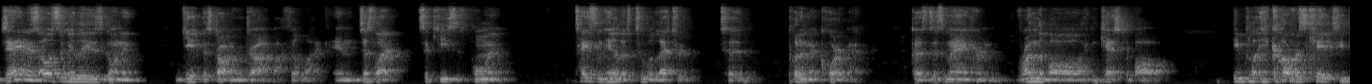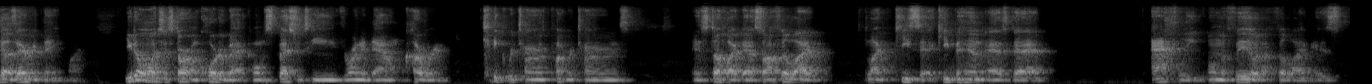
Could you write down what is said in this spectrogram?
Jameis ultimately is going to get the starting job. I feel like, and just like to Keith's point, Taysom Hill is too electric to put him at quarterback because this man can run the ball, he can catch the ball, he play, he covers kicks. He does everything. Like you don't want your starting quarterback on special teams running down, covering kick returns, punt returns, and stuff like that. So I feel like, like he said, keeping him as that athlete on the field, I feel like is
